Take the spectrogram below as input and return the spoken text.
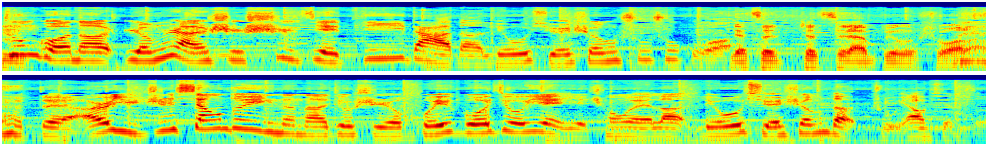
中国呢仍然是世界第一大的留学生输出国。那这这自然不用说了。对，而与之相对应的呢，就是回国就业也成为了留学生的主要选择。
